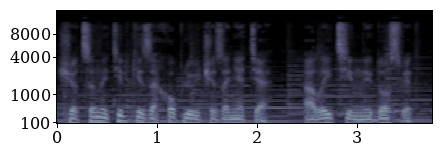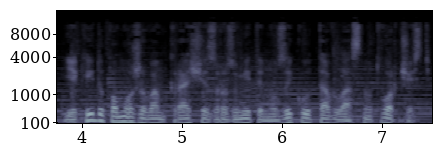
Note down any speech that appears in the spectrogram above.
що це не тільки захоплююче заняття, але й цінний досвід, який допоможе вам краще зрозуміти музику та власну творчість.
